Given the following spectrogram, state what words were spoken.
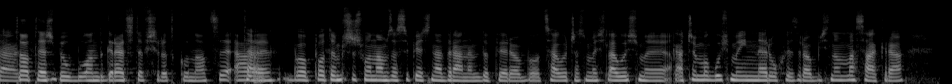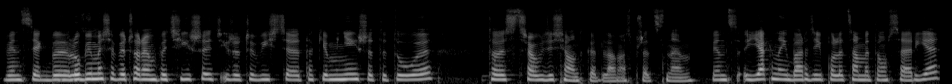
tak. To też był błąd grać to w środku nocy, ale Tak, bo potem przyszło nam zasypiać nad ranem dopiero, bo cały czas myślałyśmy, a czy mogłyśmy inne ruchy zrobić? No masakra. Więc jakby Więc- lubimy się wieczorem wyciszyć i rzeczywiście takie mniejsze tytuły to jest strzał dziesiątkę dla nas przed snem. Więc jak najbardziej polecamy tą serię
